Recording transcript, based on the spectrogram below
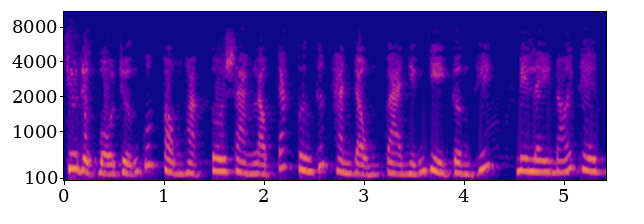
chưa được Bộ trưởng Quốc phòng hoặc tôi sàng lọc các phương thức hành động và những gì cần thiết, Milley nói thêm.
